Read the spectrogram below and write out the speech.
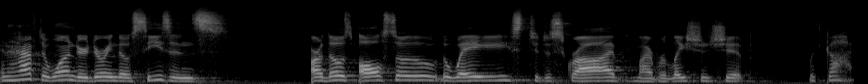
And I have to wonder during those seasons are those also the ways to describe my relationship with God?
